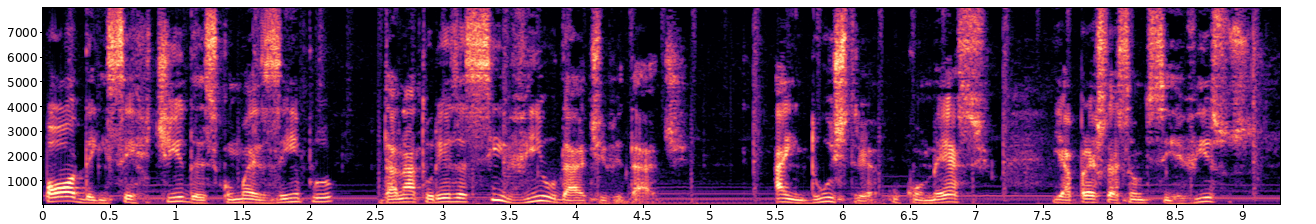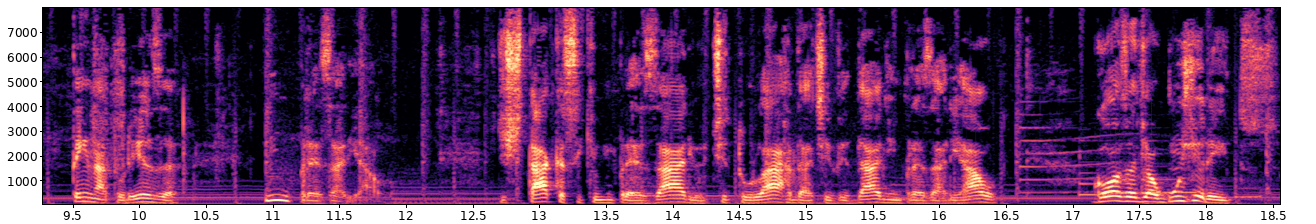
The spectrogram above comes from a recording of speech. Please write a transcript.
podem ser tidas como exemplo da natureza civil da atividade. A indústria, o comércio e a prestação de serviços tem natureza empresarial. Destaca-se que o empresário titular da atividade empresarial goza de alguns direitos,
